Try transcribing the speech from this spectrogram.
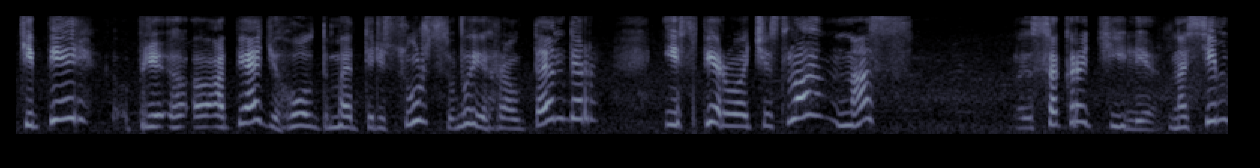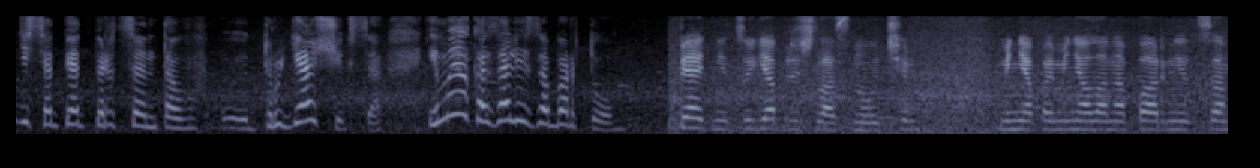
Теперь при- э, опять Gold Med Resource выиграл тендер, и с первого числа нас сократили на 75% э, трудящихся, и мы оказались за бортом. В пятницу я пришла с ночи. Меня поменяла напарница.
